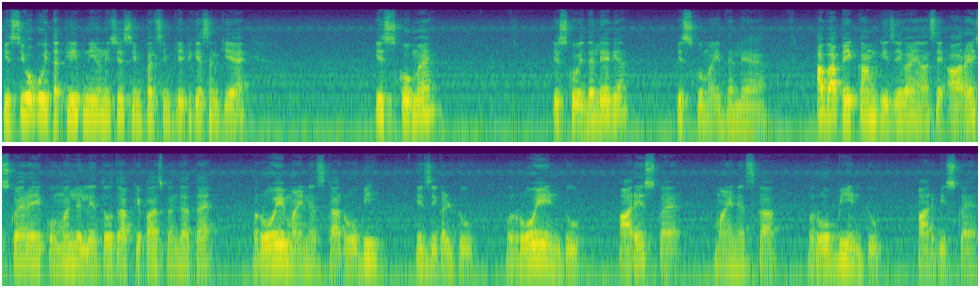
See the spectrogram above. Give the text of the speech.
किसी को कोई तकलीफ़ नहीं होनी चाहिए सिंपल सिंप्लीफिकेशन किया है। इसको मैं, इसको इधर ले गया, इसको मैं इधर ले आया। अब आप एक काम कीजिएगा, यहाँ से आर आई स्क्वायर है कॉमन ले लेते हो तो आपके पास बन जाता है रो ए माइनस का rho B is equal to rho A into R A square minus का rho B into R B square.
